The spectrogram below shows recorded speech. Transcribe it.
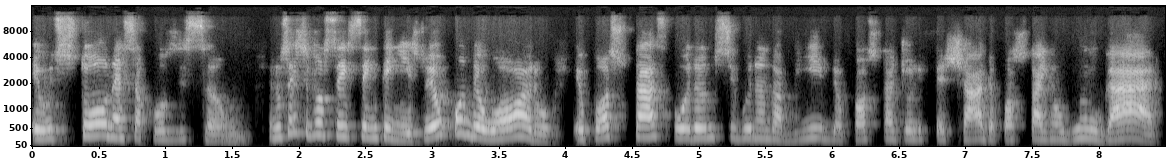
Eu estou nessa posição. Eu não sei se vocês sentem isso. Eu, quando eu oro, eu posso estar orando segurando a Bíblia, eu posso estar de olho fechado, eu posso estar em algum lugar.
